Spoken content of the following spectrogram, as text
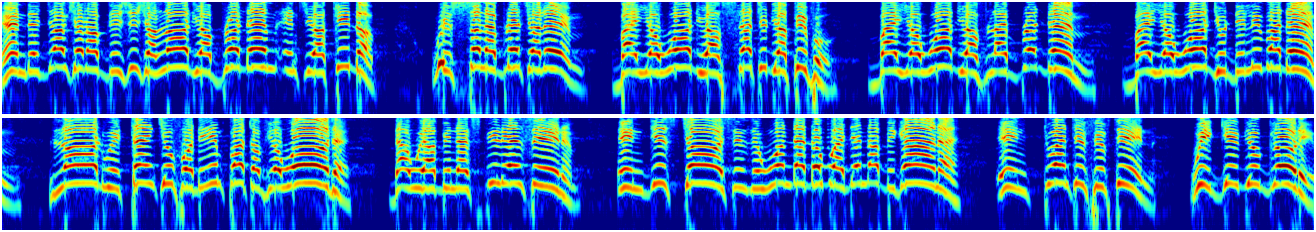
in the junction of decision, Lord, you have brought them into your kingdom. We celebrate your name. By your word, you have settled your people. By your word, you have liberated them. By your word, you deliver them. Lord, we thank you for the impact of your word that we have been experiencing in this church since the Wonder Double Agenda began in 2015. We give you glory.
